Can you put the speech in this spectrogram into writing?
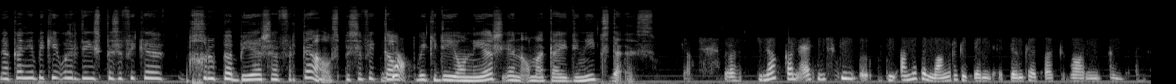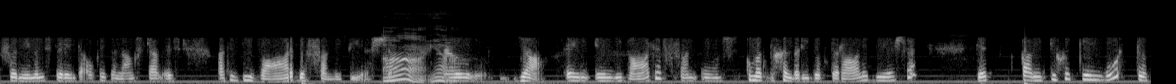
Nou kan jy 'n bietjie oor die spesifieke groepe beurse vertel, spesifiek dalk ja. bietjie die honeurs een omdat hy die nuutste ja. is. Ja. Nou, nou kan ek miskien die ander belangrike ding ek dink wat waarin voornemende studente altyd belangstel is, wat is die waarde van die beurs? Ah, ja. Nou ja, en en die waarde van ons, kom ek begin by die doktorale beurse. Dit kan toegeken word tot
